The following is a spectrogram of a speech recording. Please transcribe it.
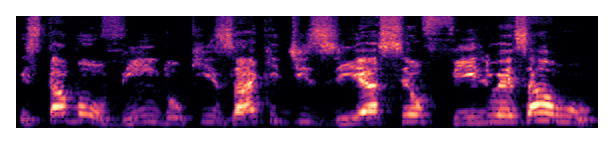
estava ouvindo o que Isaac dizia a seu filho Esaú.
